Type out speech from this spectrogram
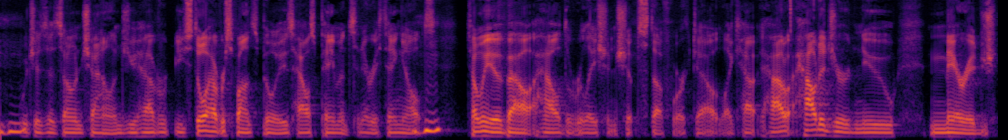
Mm-hmm. which is its own challenge. You have you still have responsibilities, house payments, and everything else. Mm-hmm. Tell me about how the relationship stuff worked out. Like how how how did your new marriage?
